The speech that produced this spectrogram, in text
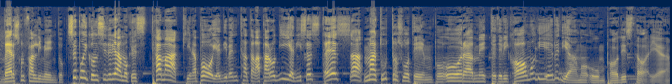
verso il fallimento. Se poi consideriamo che sta macchina poi è diventata la parodia di se stessa, ma tutto a suo tempo. Ora mettetevi comodi e vediamo un po' di storia.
